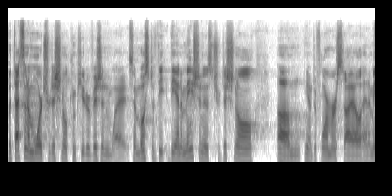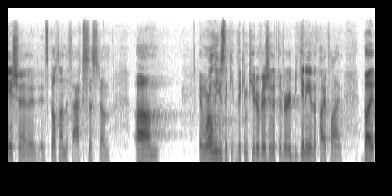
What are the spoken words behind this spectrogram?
but that's in a more traditional computer vision way. So most of the, the animation is traditional, um, you know, deformer style animation. it's built on the FACS system. Um, and we're only using the computer vision at the very beginning of the pipeline. But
